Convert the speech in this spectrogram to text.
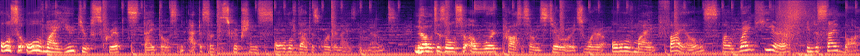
Also, all of my YouTube scripts, titles, and episode descriptions, all of that is organized in Notes. Notes is also a word processor on steroids where all of my files are right here in the sidebar.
